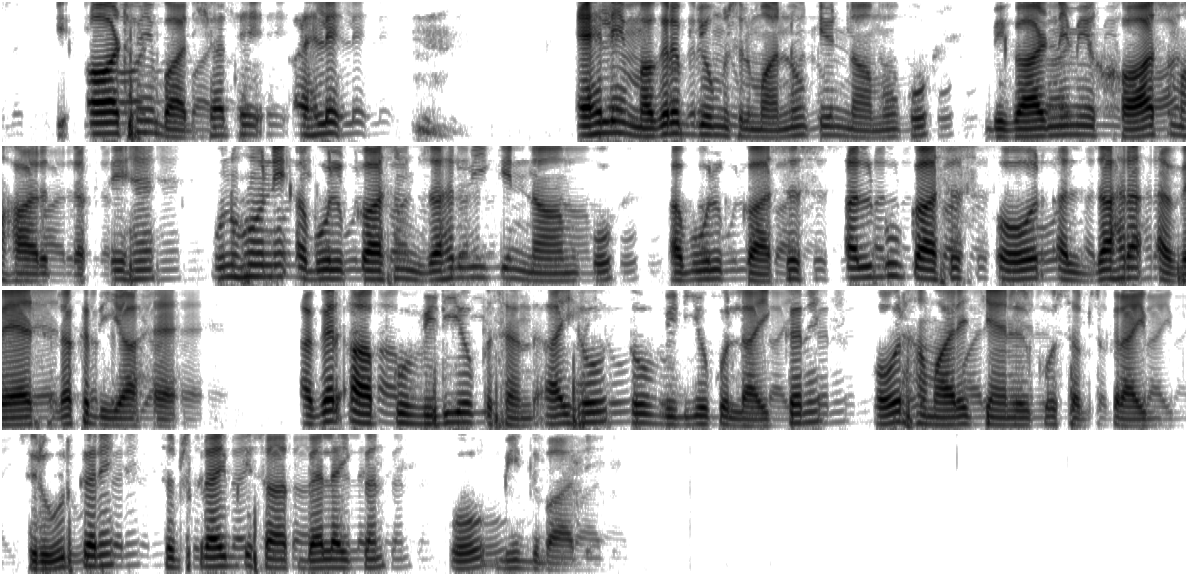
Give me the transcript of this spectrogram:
کے آٹھویں بادشاہ تھے۔ اہل اہل مغرب جو مسلمانوں کے ناموں کو بگاڑنے میں خاص مہارت رکھتے ہیں، انہوں نے ابو القاسم زہروی کے نام کو ابو القاسس البو قاسس اور الزہرہ اویس رکھ دیا ہے۔ اگر آپ کو ویڈیو پسند آئی ہو تو ویڈیو کو لائک کریں اور ہمارے چینل کو سبسکرائب ضرور کریں۔ سبسکرائب کے ساتھ بیل آئیکن کو بھی دبا دیں۔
